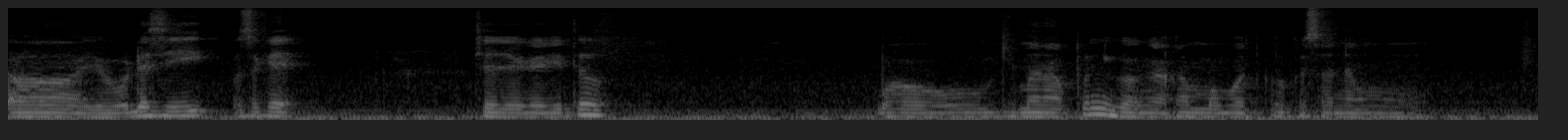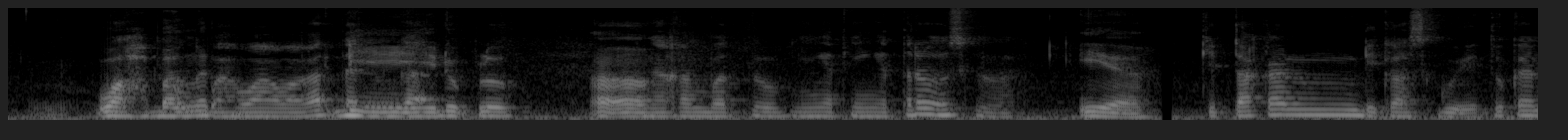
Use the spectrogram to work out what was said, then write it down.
oh ya udah sih. Maksudnya kayak kayak gitu mau gimana pun juga nggak akan membuat lu kesan yang wah banget. bahwa banget di hidup lu Heeh. nggak akan buat lu nginget-nginget terus gitu Iya, kita kan di kelas gue itu kan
